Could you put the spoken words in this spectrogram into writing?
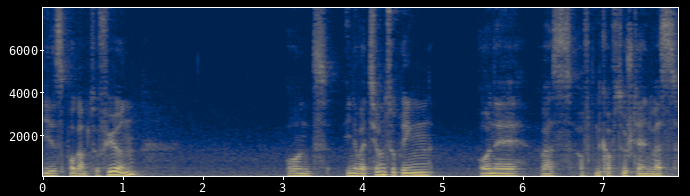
dieses Programm zu führen und Innovation zu bringen, ohne was auf den Kopf zu stellen, was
